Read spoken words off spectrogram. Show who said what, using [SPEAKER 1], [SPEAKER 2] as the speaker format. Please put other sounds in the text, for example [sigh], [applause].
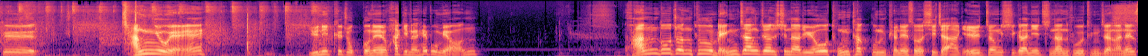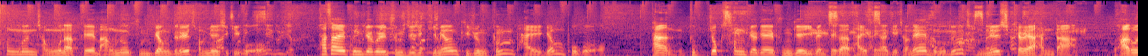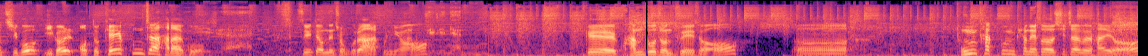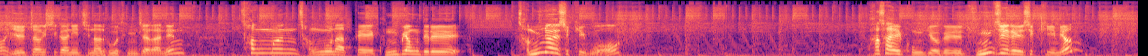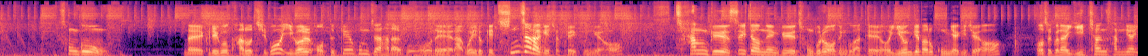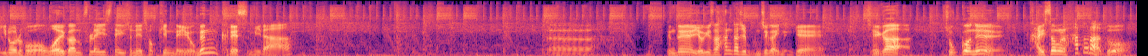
[SPEAKER 1] 그 장료의 유니크 조건을 확인을 해보면 관도 전투 맹장전 시나리오 동탁군 편에서 시작 일정 시간이 지난 후 등장하는 성문 정문 앞에 막루 군병들을 전멸시키고 화살 공격을 중지시키면 귀중품 발견 보고 단 북쪽 성벽의 붕괴 이벤트가 발생하기 전에 모두 전멸시켜야 한다 괄호치고 이걸 어떻게 혼자 하라고. 쓸데없는 정보를 알았군요. 그 관도 전투에서 어 동탁군 편에서 시작을 하여 일정 시간이 지난 후 등장하는 성문 정문 앞에 궁병들을 전멸시키고 화살 공격을 중지를 시키면 성공. 네, 그리고 괄호치고 이걸 어떻게 혼자 하라고, 네, 라고 이렇게 친절하게 적혀 있군요. 참 그 쓸데없는 그 정보를 얻은 것 같아요. 이런 게 바로 공략이죠. 어쨌거나 2003년 1월호 월간 플레이스테이션에 적힌 내용은 그랬습니다. 어... 근데 여기서 한 가지 문제가 있는 게 제가 조건을 달성을 하더라도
